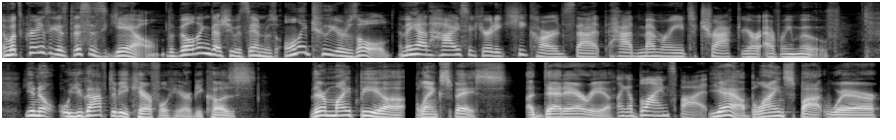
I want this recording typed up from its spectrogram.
And what's crazy is this is Yale. The building that she was in was only two years old, and they had high security key cards that had memory to track your every move. You know, you have to be careful here because there might be a blank space, a dead area. Like a blind spot. Yeah, a blind spot where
